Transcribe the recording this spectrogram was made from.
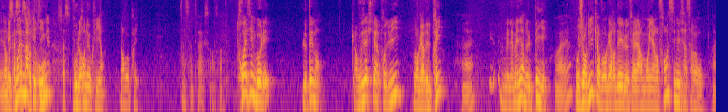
Et donc ça, moins ça de marketing. retrouve. Ça se- Vous le rendez aux clients dans vos prix. Ah, c'est intéressant ça. Troisième volet, le paiement. Quand vous achetez un produit, vous regardez le prix, Ouais, mais la manière de le payer. ouais, Aujourd'hui, quand vous regardez le salaire moyen en France, c'est 1500 euros. ouais.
